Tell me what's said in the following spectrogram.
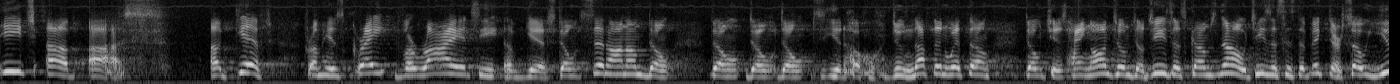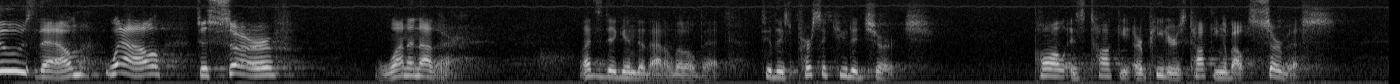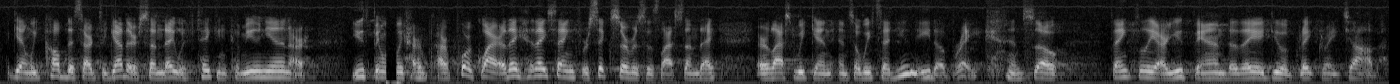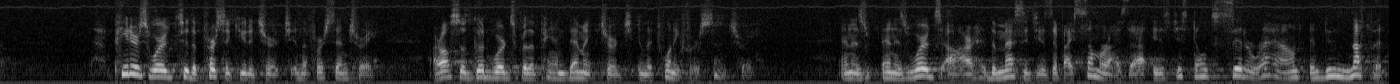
each of us a gift from his great variety of gifts. Don't sit on them. Don't, don't, don't, don't, you know, do nothing with them. Don't just hang on to them till Jesus comes. No, Jesus is the victor. So use them well to serve one another. Let's dig into that a little bit. To this persecuted church, Paul is talking, or Peter is talking about service. Again, we called this our Together Sunday. We've taken communion. Our youth band, our, our poor choir, they, they sang for six services last Sunday or last weekend. And so we said, You need a break. And so thankfully, our youth band, uh, they do a great, great job. Peter's words to the persecuted church in the first century are also good words for the pandemic church in the 21st century. And his, and his words are the messages, if I summarize that, is just don't sit around and do nothing.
